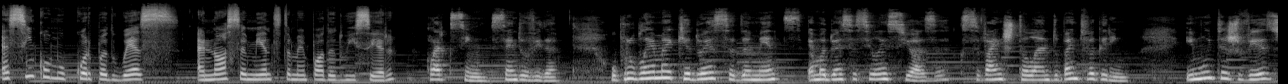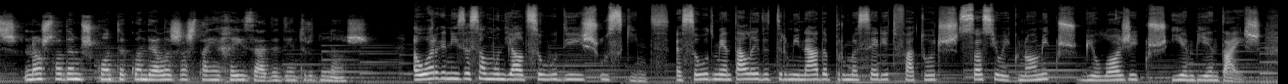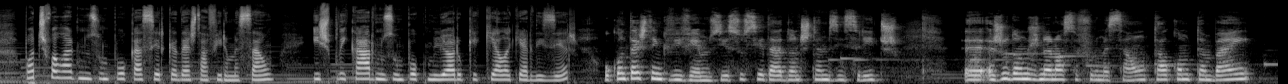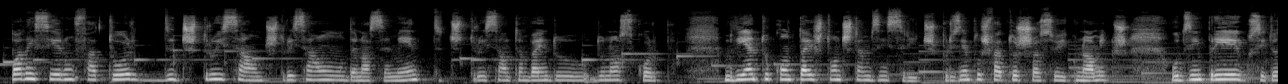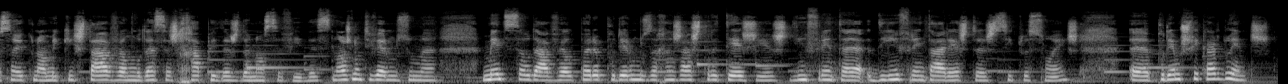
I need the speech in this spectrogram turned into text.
Assim como o corpo adoece, a nossa mente também pode adoecer Claro que sim, sem dúvida. O problema é que a doença da mente é uma doença silenciosa que se vai instalando bem devagarinho e muitas vezes nós só damos conta quando ela já está enraizada dentro de nós. A Organização Mundial de Saúde diz o seguinte: a saúde mental é determinada por uma série de fatores socioeconómicos, biológicos e ambientais. Podes falar-nos um pouco acerca desta afirmação e explicar-nos um pouco melhor o que é que ela quer dizer? O contexto em que vivemos e a sociedade onde estamos inseridos uh, ajudam-nos na nossa formação, tal como também podem ser um fator de destruição, destruição da nossa mente, destruição também do, do nosso corpo, mediante o contexto onde estamos inseridos. Por exemplo, os fatores socioeconómicos, o desemprego, situação económica instável, mudanças rápidas da nossa vida. Se nós não tivermos uma mente saudável para podermos arranjar estratégias de enfrentar, de enfrentar estas situações, uh, podemos ficar doentes.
